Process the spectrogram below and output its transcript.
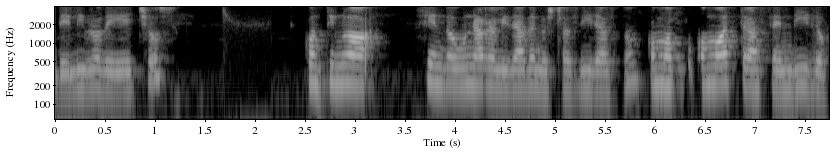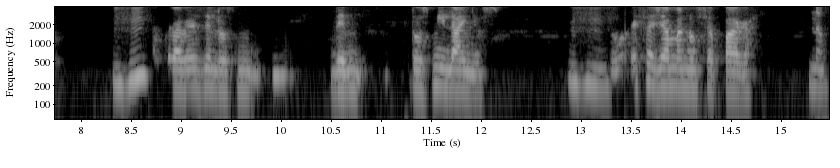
libro de Hechos, continúa siendo una realidad de nuestras vidas, ¿no? Cómo, ha trascendido a través de los de dos mil años. Esa llama no se apaga. No.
